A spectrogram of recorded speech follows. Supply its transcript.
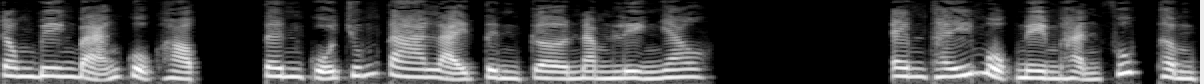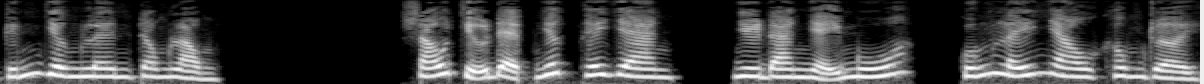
Trong biên bản cuộc họp, tên của chúng ta lại tình cờ nằm liền nhau. Em thấy một niềm hạnh phúc thầm kín dâng lên trong lòng. Sáu chữ đẹp nhất thế gian, như đang nhảy múa, quấn lấy nhau không rời.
